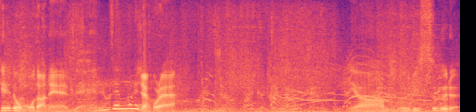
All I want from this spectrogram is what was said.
けどもだね。全然無理じゃんこれ。いやー無理すぐる。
